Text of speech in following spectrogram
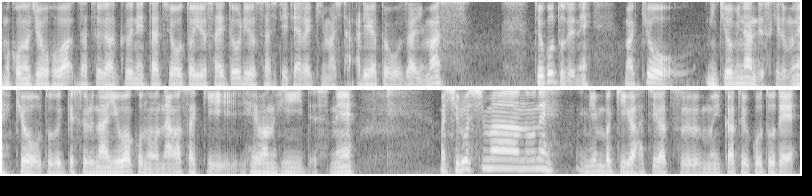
この情報は雑学ネタ帳というサイトを利用させていただきました。ありがとうございます。ということでね、まあ、今日日曜日なんですけどもね今日お届けする内容はこの長崎平和の日ですね。まあ、広島のね原爆記が8月6日ということで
